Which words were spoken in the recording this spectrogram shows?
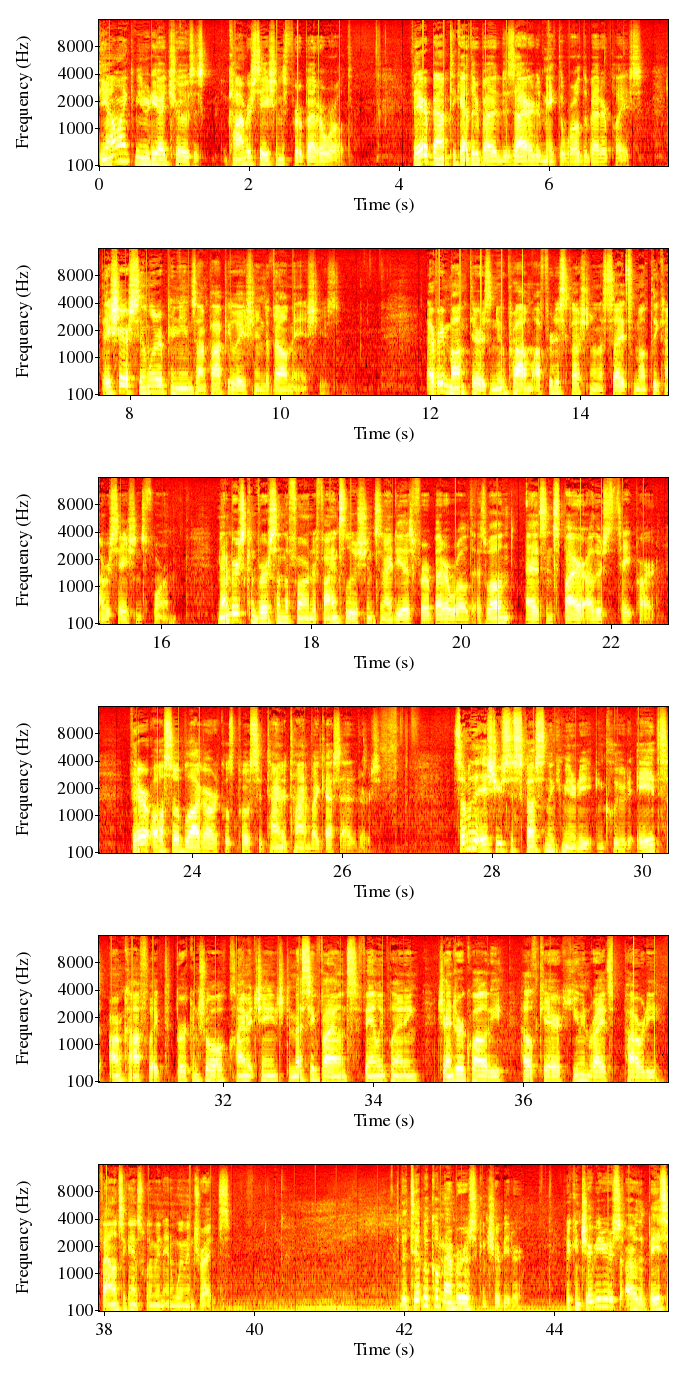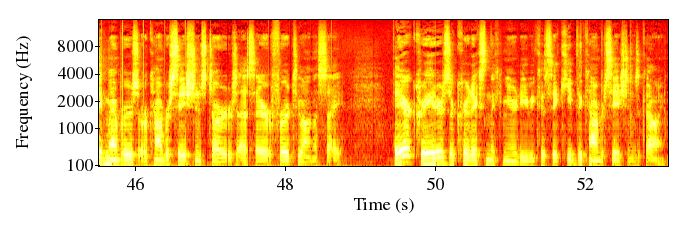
The online community I chose is Conversations for a Better World. They are bound together by the desire to make the world a better place. They share similar opinions on population and development issues. Every month, there is a new problem up for discussion on the site's monthly conversations forum. Members converse on the forum to find solutions and ideas for a better world as well as inspire others to take part. There are also blog articles posted time to time by guest editors. Some of the issues discussed in the community include AIDS, armed conflict, birth control, climate change, domestic violence, family planning, gender equality, healthcare, human rights, poverty, violence against women, and women's rights. The typical member is a contributor. The contributors are the basic members or conversation starters as they are referred to on the site. They are creators or critics in the community because they keep the conversations going.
